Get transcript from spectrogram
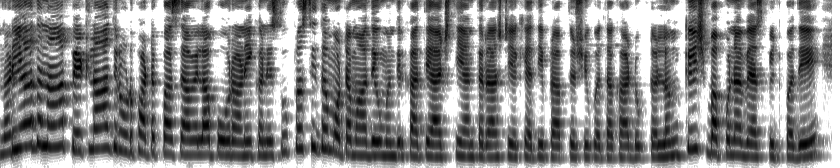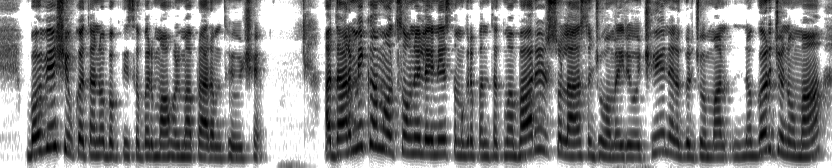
નડિયાદના પેટલાદ રોડ ફાટક પાસે આવેલા પૌરાણિક અને સુપ્રસિદ્ધ મોટા મહાદેવ મંદિર ખાતે આજથી આંતરરાષ્ટ્રીય ખ્યાતિ પ્રાપ્ત શિવકથાકાર ડોક્ટર લંકેશ બાપુના વ્યાસપીઠ પદે ભવ્ય શિવકથાનો ભક્તિસભર માહોલમાં પ્રારંભ થયો છે. આ ધાર્મિક મહોત્સવને લઈને સમગ્ર પંથકમાં ભારે હર્ષોલ્લાસ જોવા મળી રહ્યો છે અને નગરજનોમાં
